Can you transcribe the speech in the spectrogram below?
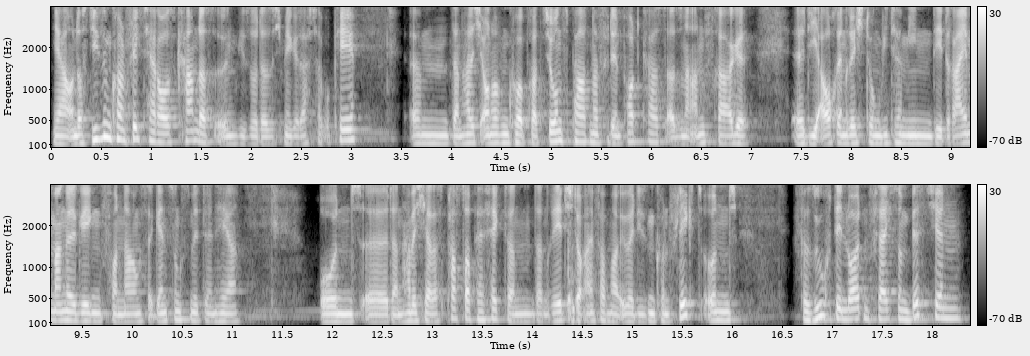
Ja, und aus diesem Konflikt heraus kam das irgendwie so, dass ich mir gedacht habe, okay, ähm, dann hatte ich auch noch einen Kooperationspartner für den Podcast, also eine Anfrage, äh, die auch in Richtung Vitamin D3-Mangel ging von Nahrungsergänzungsmitteln her. Und äh, dann habe ich ja, das passt doch perfekt, dann, dann rede ich doch einfach mal über diesen Konflikt und versuche den Leuten vielleicht so ein bisschen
